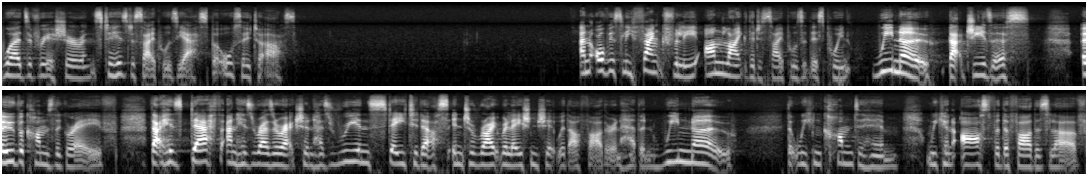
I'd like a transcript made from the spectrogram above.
words of reassurance to his disciples, yes, but also to us. And obviously, thankfully, unlike the disciples at this point, we know that Jesus overcomes the grave, that his death and his resurrection has reinstated us into right relationship with our Father in heaven. We know that we can come to him, we can ask for the Father's love,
